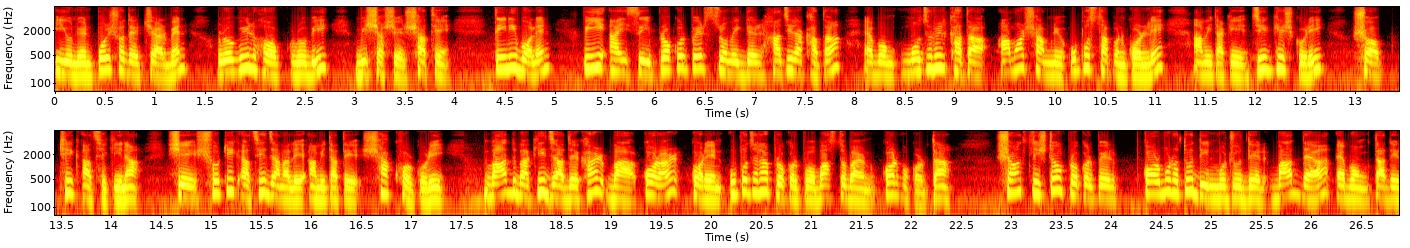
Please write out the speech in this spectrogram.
ইউনিয়ন পরিষদের চেয়ারম্যান রবিল হক রবি বিশ্বাসের সাথে। তিনি বলেন পিআইসি প্রকল্পের শ্রমিকদের হাজিরা খাতা এবং মজুরির খাতা আমার সামনে উপস্থাপন করলে আমি তাকে জিজ্ঞেস করি, সব ঠিক আছে কি না? সে সঠিক আছে জানালে আমি তাতে স্বাক্ষর করি। বাদ বাকি যা দেখার বা করার করেন উপজেলা প্রকল্প বাস্তবায়ন কর্মকর্তা। সংশ্লিষ্ট প্রকল্পের কর্মরত দিনমজুরদের বাদ দেয়া এবং তাদের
